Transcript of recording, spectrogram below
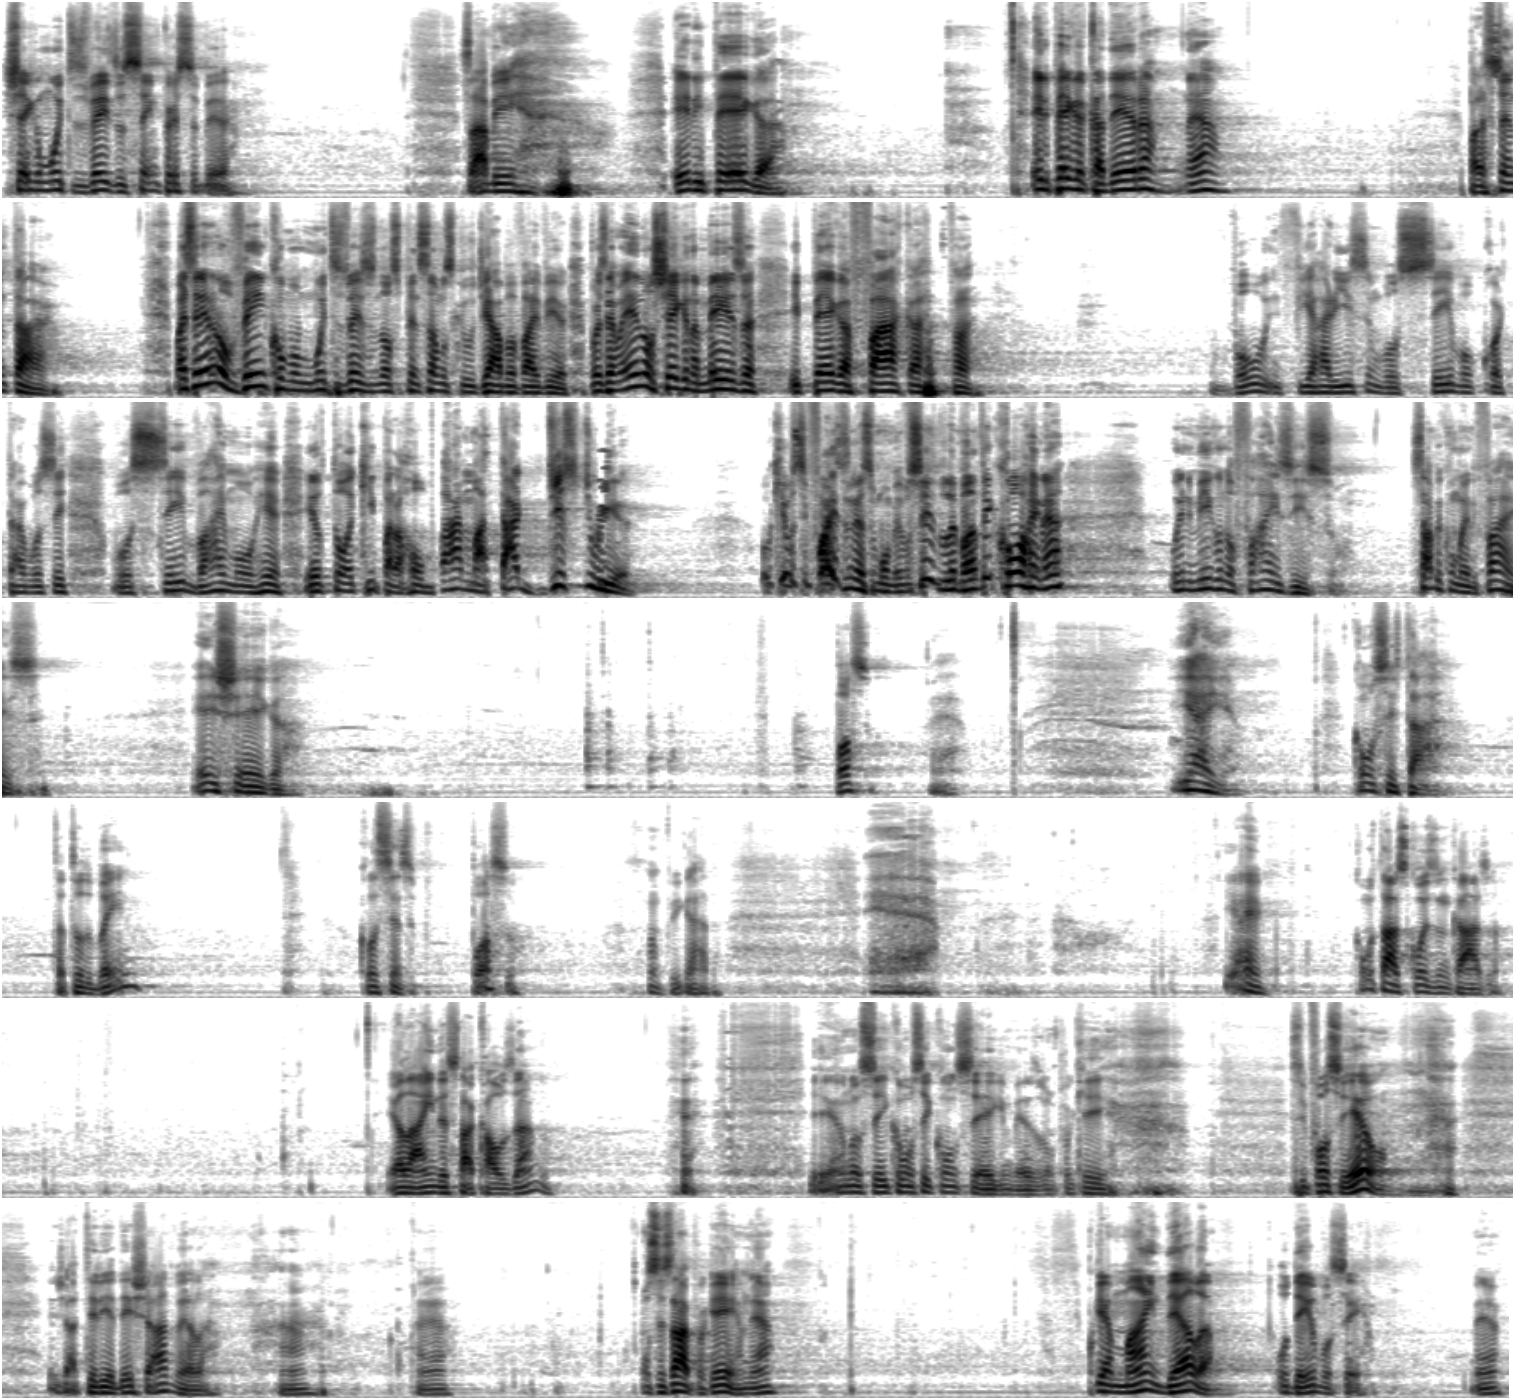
chega muitas vezes sem perceber. Sabe, ele pega, ele pega a cadeira, né? para sentar. Mas ele não vem como muitas vezes nós pensamos que o diabo vai vir. Por exemplo, ele não chega na mesa e pega a faca, fala, vou enfiar isso em você, vou cortar você, você vai morrer. Eu estou aqui para roubar, matar, destruir. O que você faz nesse momento? Você levanta e corre, né? O inimigo não faz isso. Sabe como ele faz? Ele chega. Posso? E aí? Como você está? Está tudo bem? Com licença, posso? Obrigado. É... E aí? Como estão tá as coisas em casa? Ela ainda está causando? Eu não sei como você consegue mesmo, porque se fosse eu, eu já teria deixado ela. É. Você sabe por quê, né? Porque a mãe dela odeia você, né?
